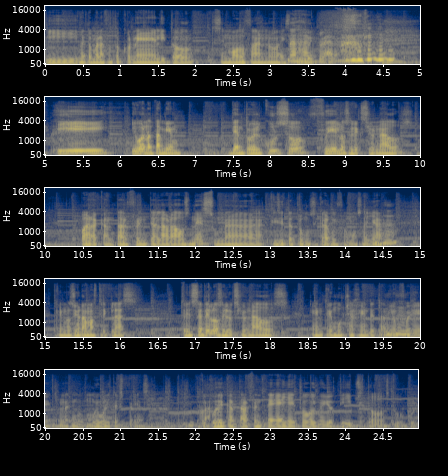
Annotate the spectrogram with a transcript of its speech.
Y me tomé la foto con él y todo. Entonces en modo fan, ¿no? Ahí Ajá, estuve. claro. Y, y bueno, también dentro del curso fui de los seleccionados para cantar frente a Laura Osnes, una actriz de teatro musical muy famosa allá, Ujú. que nos dio una masterclass. Entonces ser de los seleccionados entre mucha gente también Ujú. fue una muy, muy bonita experiencia. Guau. pude cantar frente a ella y todo, y me dio tips y todo, estuvo cool.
